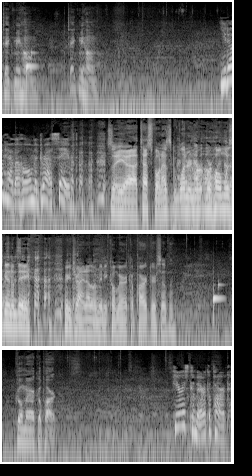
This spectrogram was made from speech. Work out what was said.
Take me home. Take me home. You don't have a home address saved. It's a uh, test phone. I was wondering have where, a where home. home was going to be. we could try another one, maybe Comerica Park or something. Comerica Park. Here is Comerica Park.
